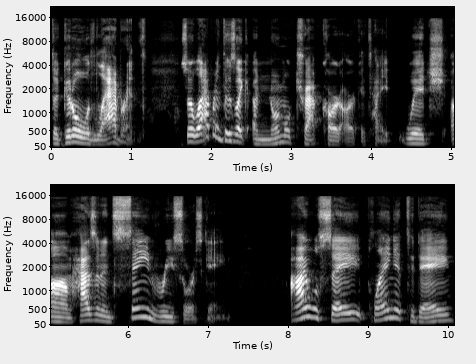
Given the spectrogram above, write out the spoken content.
the good old labyrinth. So labyrinth is like a normal trap card archetype, which um has an insane resource gain. I will say, playing it today,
